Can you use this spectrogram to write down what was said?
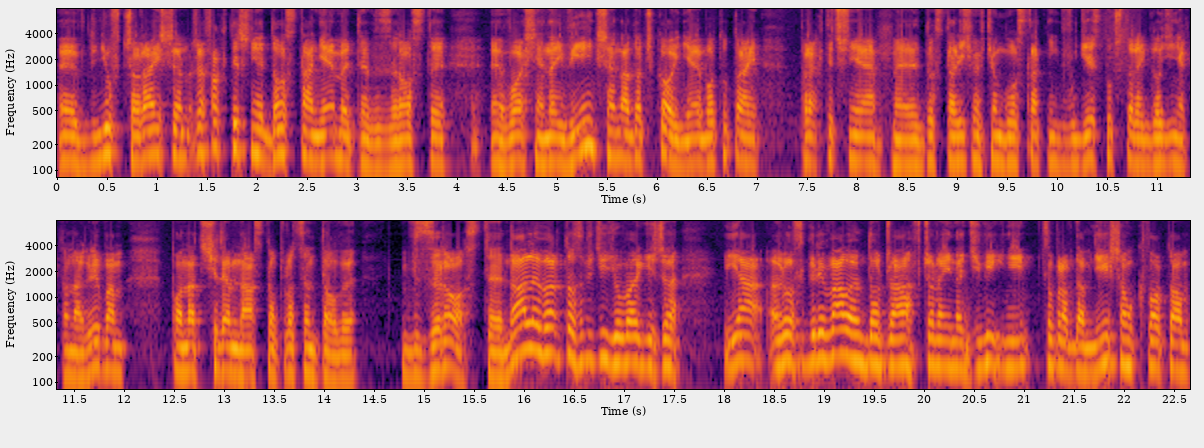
e, w dniu wczorajszym, że faktycznie dostaniemy te wzrosty e, właśnie największe na Dogecoinie, bo tutaj praktycznie e, dostaliśmy w ciągu ostatnich 24 godzin, jak to nagrywam, ponad 17% wzrost. No ale warto zwrócić uwagę, że ja rozgrywałem Dodge'a wczoraj na dźwigni, co prawda mniejszą kwotą,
